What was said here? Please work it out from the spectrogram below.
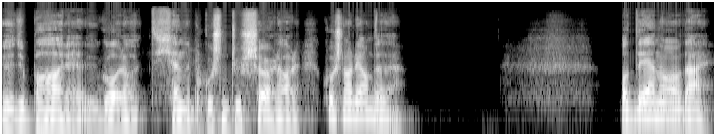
Du, du bare du går og kjenner på hvordan du sjøl har det. Hvordan har de andre det? Og det er noe der.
